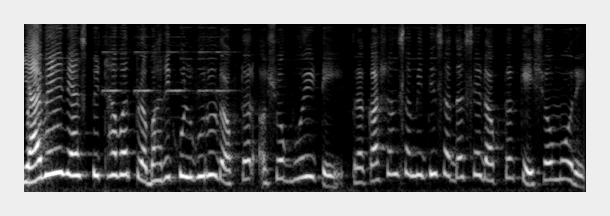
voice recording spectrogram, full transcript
यावेळी व्यासपीठावर प्रभारी कुलगुरू डॉक्टर अशोक भोईटे प्रकाशन समिती सदस्य डॉक्टर केशव मोरे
